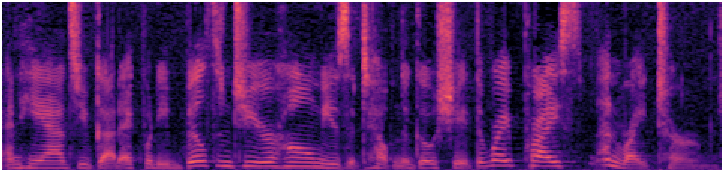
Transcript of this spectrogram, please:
And he adds you've got equity built into your home. Use it to help negotiate the right price and right terms.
